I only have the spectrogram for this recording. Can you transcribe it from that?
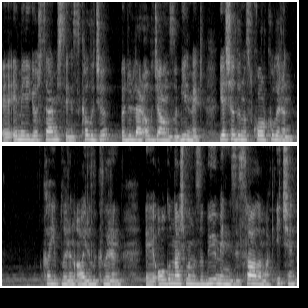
e, emeği göstermişseniz kalıcı ödüller alacağınızı bilmek, yaşadığınız korkuların, kayıpların, ayrılıkların, e, olgunlaşmanızı, büyümenizi sağlamak için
